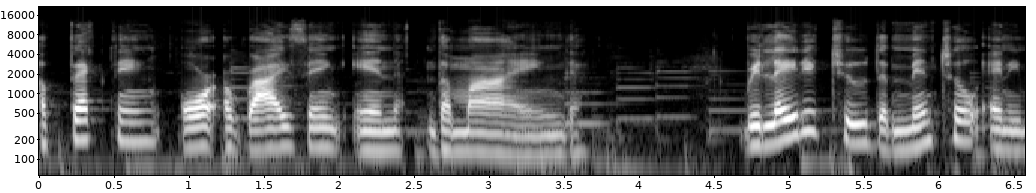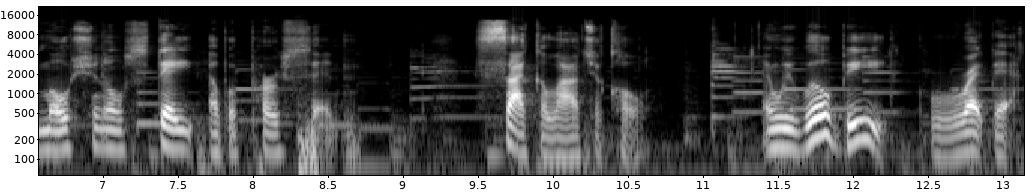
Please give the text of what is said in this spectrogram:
affecting or arising in the mind related to the mental and emotional state of a person, psychological. And we will be right back.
